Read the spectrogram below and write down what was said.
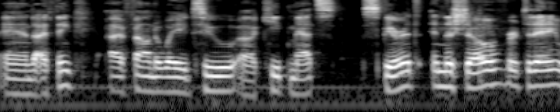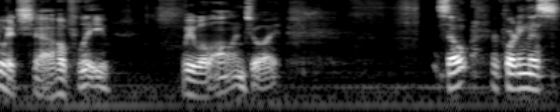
And I think I found a way to uh, keep Matt's spirit in the show for today, which uh, hopefully we will all enjoy. So, recording this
